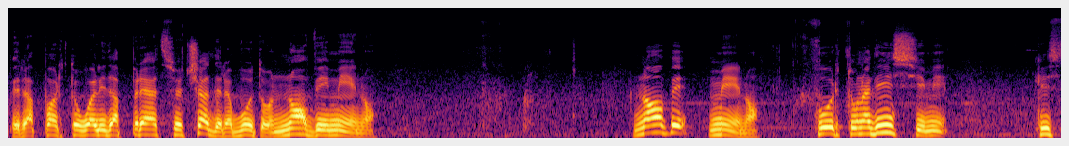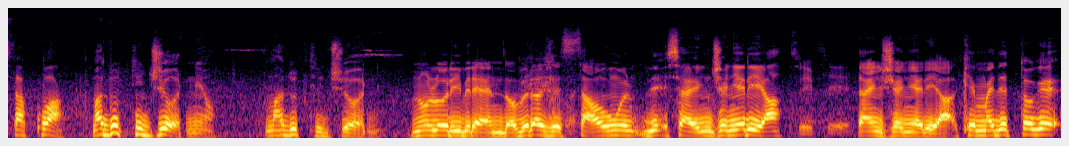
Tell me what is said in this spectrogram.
Per rapporto qualità-prezzo, eccetera, voto 9 meno. 9 meno. Fortunatissimi chi sta qua, ma tutti i giorni, oh. ma tutti i giorni. Non lo riprendo, però c'è stato un... Sai, ingegneria? Sì. sì. Da ingegneria, che mi hai detto che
